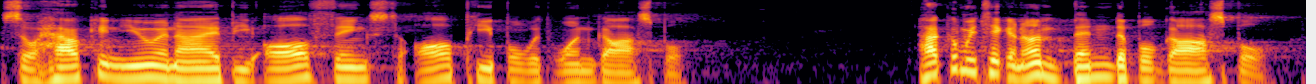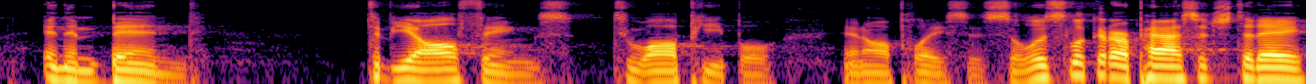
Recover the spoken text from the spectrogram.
So, how can you and I be all things to all people with one gospel? How can we take an unbendable gospel and then bend to be all things to all people in all places? So, let's look at our passage today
